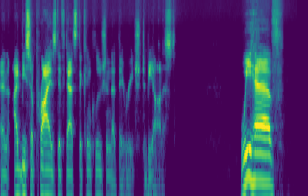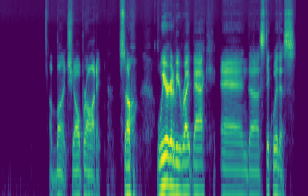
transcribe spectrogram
And I'd be surprised if that's the conclusion that they reach, to be honest. We have a bunch. Y'all brought it. So we are going to be right back and uh, stick with us.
